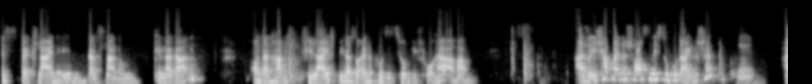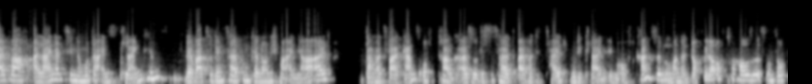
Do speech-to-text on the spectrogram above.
ist der Kleine eben ganz lang im Kindergarten und dann habe ich vielleicht wieder so eine Position wie vorher, aber also ich habe meine Chancen nicht so gut eingeschätzt. Mhm. Einfach alleinerziehende Mutter eines Kleinkinds, der war zu dem Zeitpunkt ja noch nicht mal ein Jahr alt damals war er ganz oft krank. Also das ist halt einfach die Zeit, wo die Kleinen eben oft krank sind und man dann doch wieder oft zu Hause ist und so.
